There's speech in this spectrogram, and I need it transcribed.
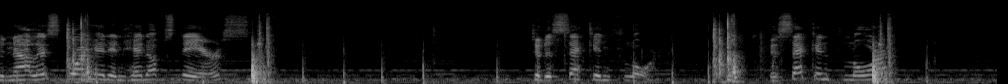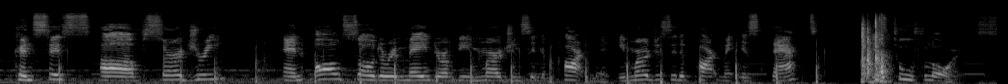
So now let's go ahead and head upstairs to the second floor. The second floor consists of surgery and also the remainder of the emergency department. Emergency department is stacked. It's two floors.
